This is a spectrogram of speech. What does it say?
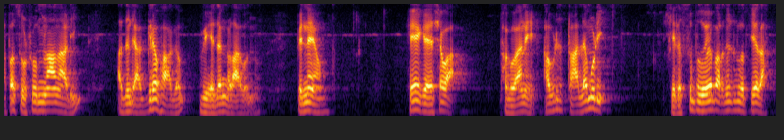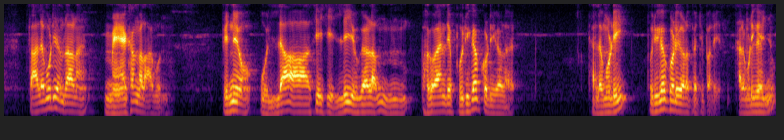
അപ്പോൾ സുഷുമ്നാ നാഡി അതിന്റെ അഗ്രഭാഗം വേദങ്ങളാകുന്നു. പിന്നെയോ ഹേ കേശവ ഭഗവാനെ അവിടുത്തെ തലമുടി ശിരസ് പൊതുവെ പറഞ്ഞിട്ട് നിർത്തിയതാ. തലമുടി എന്താണ്? മേഘങ്ങളാകുന്നു. പിന്നെയോ ഉല്ലാസി ചില്ലിയുകളം ഭഗവാന്റെ പുരികക്കൊടികൾ തലമുടി പുരികക്കൊടികളെ പറ്റി പറയുന്നു തലമുടി കഴിഞ്ഞു.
